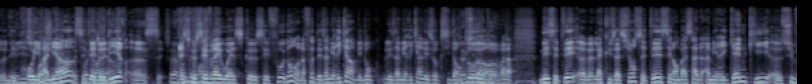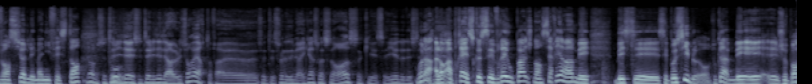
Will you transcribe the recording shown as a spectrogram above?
euh, Des pro-iraniens, c'était de dire euh, est-ce que c'est vrai ou est-ce que c'est faux? Non, non, la faute des Américains. Mais donc les Américains, les Occidentaux, Les Occidentaux. euh, voilà. Mais c'était euh, l'accusation, c'était c'est l'ambassade américaine qui subventionne les manifestants Non, mais c'était Pour- l'idée, de la révolution verte. Enfin, c'était soit les Américains, soit Soros qui essayaient de déstabiliser. Voilà. Alors après, est-ce que c'est vrai ou pas? Je n'en sais rien, hein, mais mais c'est possible en tout cas. Mais je pense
